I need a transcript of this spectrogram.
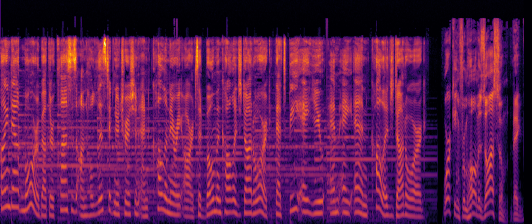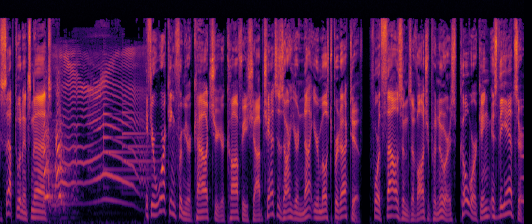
Find out more about their classes on holistic nutrition and culinary arts at baumancollege.org. That's B A U M A N college.org. Working from home is awesome, except when it's not. If you're working from your couch or your coffee shop, chances are you're not your most productive. For thousands of entrepreneurs, co working is the answer.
